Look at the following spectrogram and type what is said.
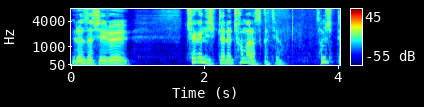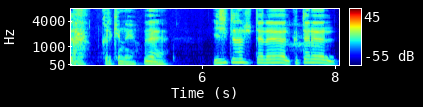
이런 사실을 최근 20대는 처음 알았을 것 같아요. 30대도. 그렇겠네요. 네. 20대, 30대는 그때는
